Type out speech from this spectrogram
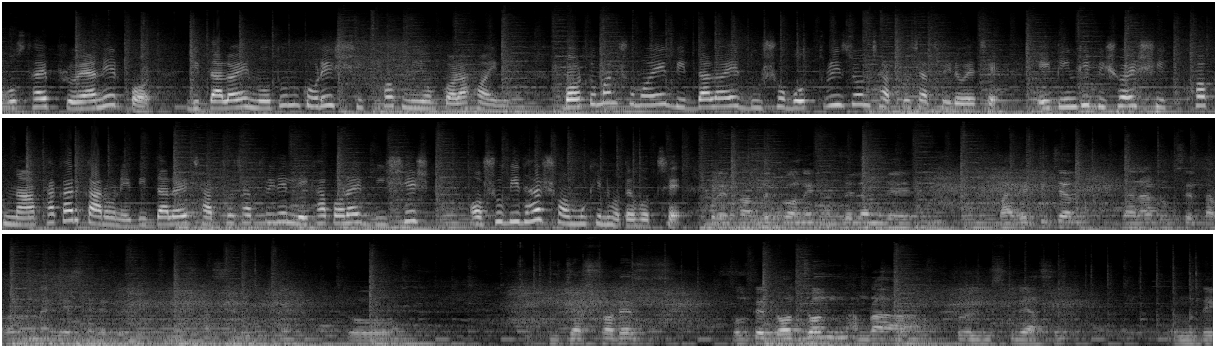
অবস্থায় প্রয়াণের পর বিদ্যালয়ে নতুন করে শিক্ষক নিয়োগ করা হয়নি। বর্তমান সময়ে বিদ্যালয়ে দুশো বত্রিশ জন ছাত্রছাত্রী রয়েছে। এই তিনটি বিষয়ের শিক্ষক না থাকার কারণে বিদ্যালয়ের ছাত্রছাত্রীদের লেখাপড়ায় বিশেষ অসুবিধার সম্মুখীন হতে হচ্ছে। তাদেরকে অনেক যে বাইরের টিচার যারা ঢুকছে নাকি তো টিচার শর্টেজ বলতে দশজন আমরা টুয়েলভ স্কুলে আছি। এর মধ্যে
